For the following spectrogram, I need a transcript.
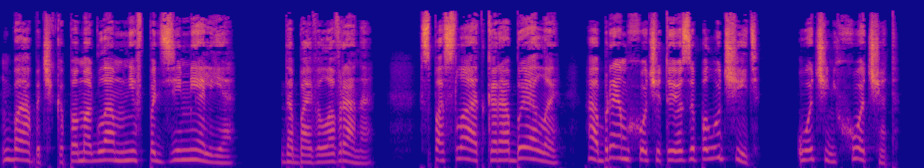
«Бабочка помогла мне в подземелье», — добавила Врана. «Спасла от Карабеллы, а Брэм хочет ее заполучить. Очень хочет».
